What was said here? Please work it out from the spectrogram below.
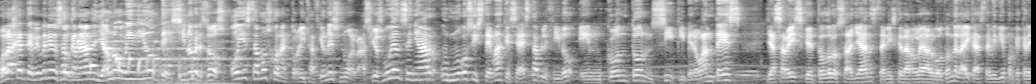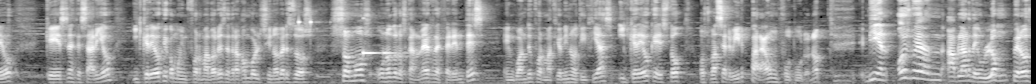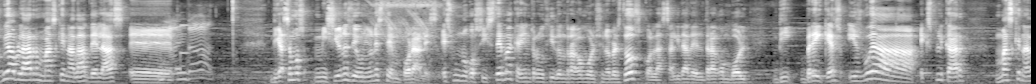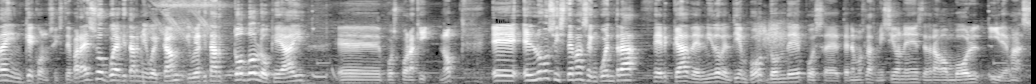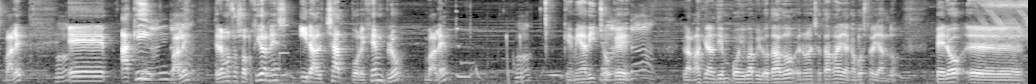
Hola gente, bienvenidos al canal y a un nuevo vídeo de Xenoverse 2 Hoy estamos con actualizaciones nuevas y os voy a enseñar un nuevo sistema que se ha establecido en Conton City. Pero antes, ya sabéis que todos los Saiyans tenéis que darle al botón de like a este vídeo porque creo que es necesario Y creo que como informadores de Dragon Ball Xenoverse 2 somos uno de los canales referentes en cuanto a información y noticias Y creo que esto os va a servir para un futuro, ¿no? Bien, os voy a hablar de un long, pero os voy a hablar más que nada de las... Eh digásemos, misiones de uniones temporales. Es un nuevo sistema que han introducido en Dragon Ball Xenoverse 2 con la salida del Dragon Ball D-Breakers y os voy a explicar más que nada en qué consiste. Para eso voy a quitar mi webcam y voy a quitar todo lo que hay eh, pues por aquí, ¿no? Eh, el nuevo sistema se encuentra cerca del Nido del Tiempo, donde pues eh, tenemos las misiones de Dragon Ball y demás, ¿vale? aquí, ¿vale? Tenemos dos opciones, ir al chat, por ejemplo, ¿vale? Que me ha dicho que la máquina del tiempo iba pilotado en una chatarra y acabó estrellando. Pero eh,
